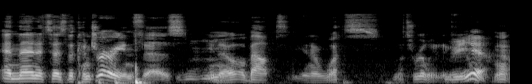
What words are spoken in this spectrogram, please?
and then it says the contrarian says, you know, about you know what's what's really the deal. Yeah. yeah.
